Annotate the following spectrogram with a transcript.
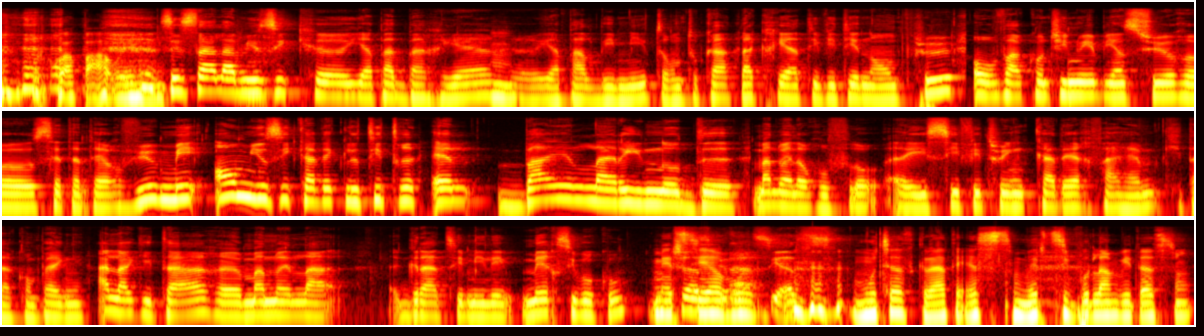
Pourquoi pas, oui. C'est ça, la musique, il euh, n'y a pas de barrière, il mm. n'y euh, a pas de limite. En tout cas, la créativité non plus. On va continuer, bien sûr, euh, cette interview mais en musique avec le titre El Bailarino de Manuela Ruffalo, euh, ici featuring Kader Fahem qui t'accompagne à la guitare. Euh, Manuela, grazie mille. Merci beaucoup. Merci à vous. Muchas gracias. Merci pour l'invitation.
